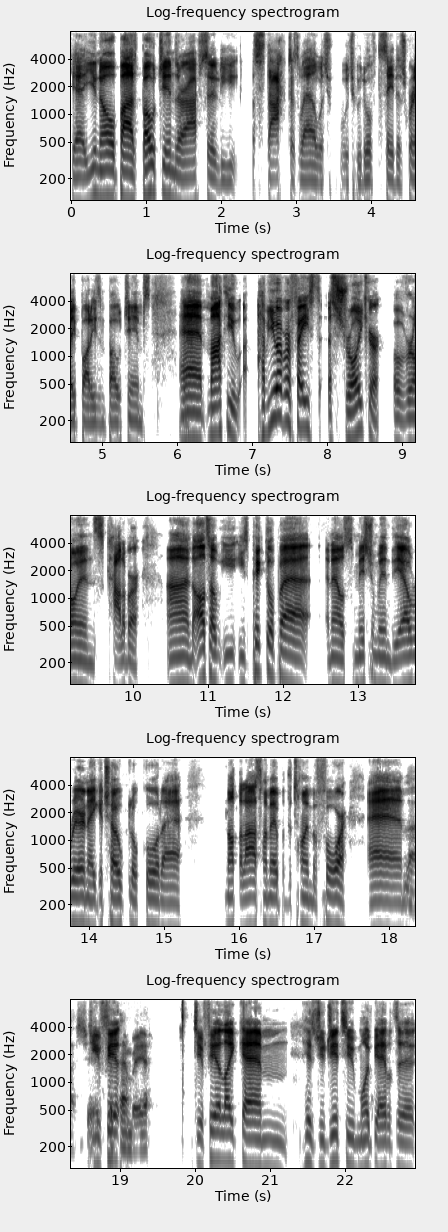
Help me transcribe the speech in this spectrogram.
Yeah, you know, Baz, both gyms are absolutely stacked as well, which which we love to say. There's great bodies in both gyms. Uh, Matthew, have you ever faced a striker of Ryan's caliber? And also, he, he's picked up uh, an L submission win. The L rear naked choke looked good. Uh, not the last time out, but the time before. Um, Last do you feel September, yeah. do you feel like um his jiu-jitsu might be able to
